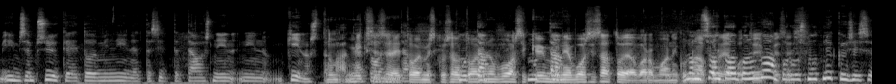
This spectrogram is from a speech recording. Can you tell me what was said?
ihmisen psyyke ei toimi niin, että sitten tämä olisi niin, niin kiinnostavaa. No, miksi toiminta. se ei toimisi, kun se on mutta, toiminut vuosikymmeniä, vuosisatoja varmaan niin kuin no, se on toiminut naapuruus, mutta nykyisissä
